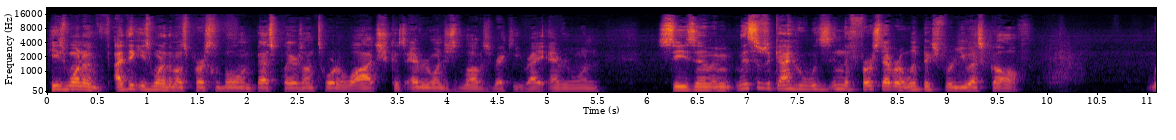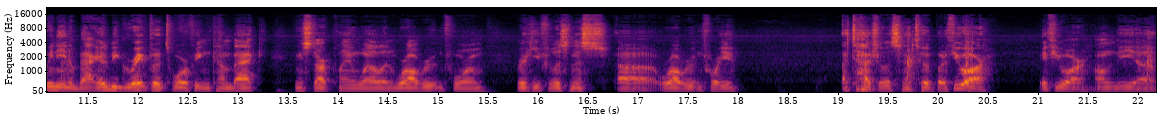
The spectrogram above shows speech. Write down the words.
he's one of I think he's one of the most personable and best players on tour to watch because everyone just loves Rickie, right? Everyone sees him. I mean, this was a guy who was in the first ever Olympics for U.S. golf. We need him back. It would be great for the tour if he can come back and start playing well, and we're all rooting for him. Rickie, if you're listening this, uh, we're all rooting for you. I doubt you're listening to it, but if you are, if you are on the uh,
